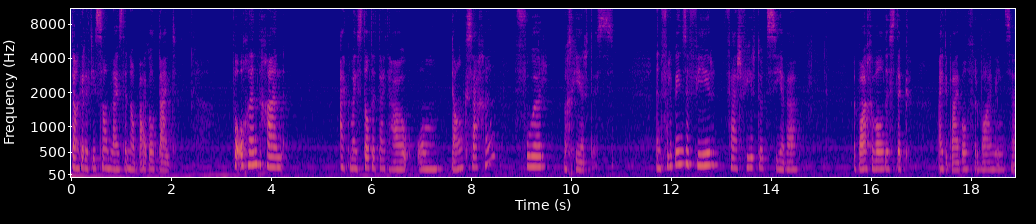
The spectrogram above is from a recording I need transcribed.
Dankie dat jy saam luister na Bybeltyd. Vanoggend gaan ek my stilte tyd hou om danksegging voor begeertes. In Filippense 4 vers 4 tot 7 'n baie gewilde stuk uit die Bybel vir baie mense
